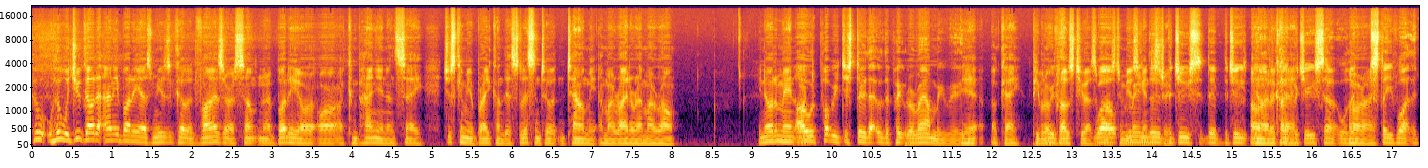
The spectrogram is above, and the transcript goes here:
Who who would you go to anybody as musical advisor or something, a buddy or, or a companion and say, just give me a break on this, listen to it and tell me, am I right or am I wrong? You know what I mean? I would probably just do that with the people around me, really. Yeah, okay. People who are close to you as well, opposed to music I mean, industry. The producer, the, producer, Oh, you know, right, the okay. co-producer, or the right. Steve White, the,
